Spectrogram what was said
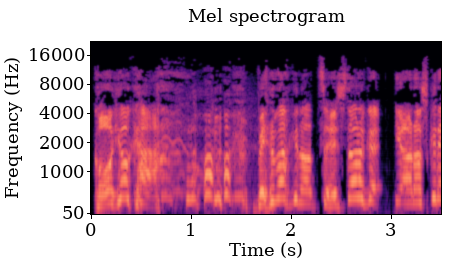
高評価、ベルマークの通知登録、よろしくね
